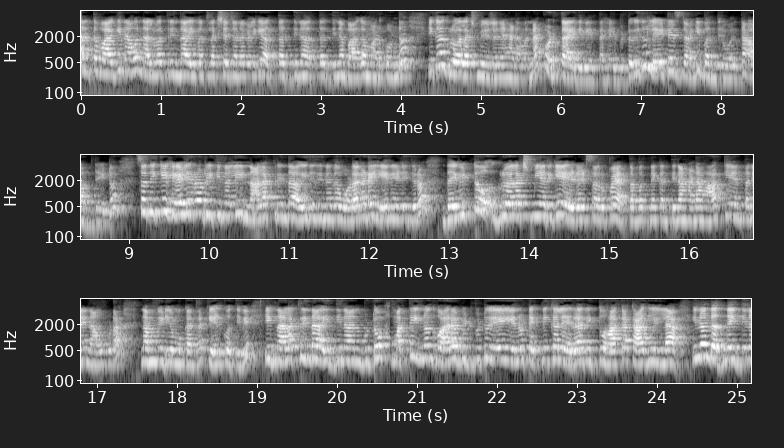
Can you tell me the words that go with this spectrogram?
ಹಂತವಾಗಿ ನಾವು ನಲ್ವತ್ತರಿಂದ ಐವತ್ತು ಲಕ್ಷ ಜನಗಳಿಗೆ ಹತ್ತತ್ತು ದಿನ ಹತ್ತತ್ತು ದಿನ ಭಾಗ ಮಾಡಿಕೊಂಡು ಈಗ ಗೃಹಲಕ್ಷ್ಮಿ ಯೋಜನೆ ಹಣವನ್ನ ಕೊಡ್ತಾ ಇದೀವಿ ಅಂತ ಹೇಳ್ಬಿಟ್ಟು ಇದು ಲೇಟೆಸ್ಟ್ ಆಗಿ ಬಂದಿರುವಂತ ಅಪ್ಡೇಟ್ ಸೊ ಅದಕ್ಕೆ ಹೇಳಿರೋ ರೀತಿನಲ್ಲಿ ನಾಲ್ಕರಿಂದ ಐದು ದಿನದ ಒಳಗಡೆ ಏನ್ ಹೇಳಿದಿರೋ, ದಯವಿಟ್ಟು ಗೃಹಲಕ್ಷ್ಮಿಯರಿಗೆ ಎರಡ್ ಸಾವಿರ ರೂಪಾಯಿ ಹತ್ತೊಂಬತ್ತನೇ ಕಂತಿನ ಹಣ ಹಾಕ್ಲಿ ಅಂತಾನೆ ನಾವು ಕೂಡ ನಮ್ಮ ವಿಡಿಯೋ ಮುಖಾಂತರ ಕೇಳ್ಕೊತೀವಿ. ಈಗ ನಾಲ್ಕರಿಂದ ಐದು ದಿನ ಅಂದ್ಬಿಟ್ಟು ಮತ್ತೆ ಇನ್ನೊಂದು ವಾರ ಬಿಟ್ಬಿಟ್ಟು, ಏ, ಏನು ಟೆಕ್ನಿಕಲ್ ಎರರ್ ಇತ್ತು ಹಾಕಕ್ ಆಗ್ಲಿಲ್ಲ ಇನ್ನೊಂದು ಹದಿನೈದು ದಿನ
